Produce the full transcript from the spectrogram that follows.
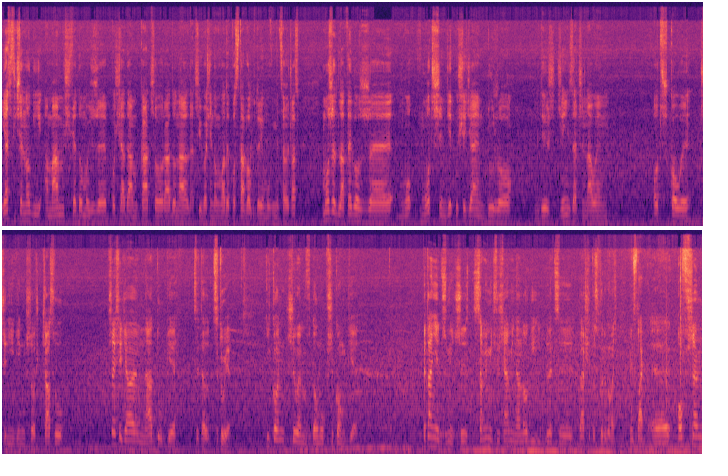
Ja ćwiczę nogi, a mam świadomość, że posiadam Cacho Donalda, czyli właśnie tą wadę postawy, o której mówimy cały czas. Może dlatego, że w młodszym wieku siedziałem dużo, gdyż dzień zaczynałem od szkoły, czyli większość czasu przesiedziałem na dupie, cytuję, i kończyłem w domu przy kąpie. Pytanie brzmi, czy samymi ćwiczeniami na nogi i plecy da się to skorygować? Więc tak, e, owszem,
